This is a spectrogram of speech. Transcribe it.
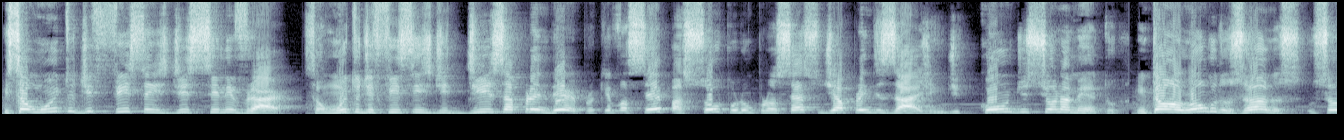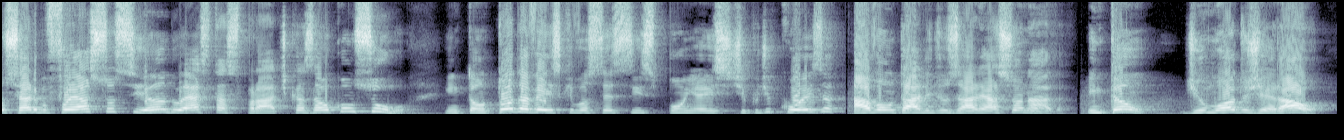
e são muito difíceis de se livrar, são muito difíceis de desaprender, porque você passou por um processo de aprendizagem, de condicionamento. Então, ao longo dos anos, o seu cérebro foi associando estas práticas ao consumo então, toda vez que você se expõe a esse tipo de coisa, a vontade de usar é acionada. Então, de um modo geral,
